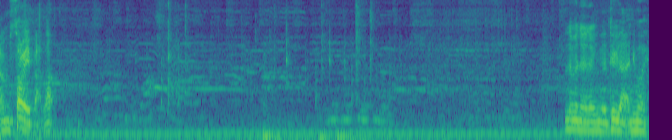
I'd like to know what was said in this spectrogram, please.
I'm sorry about that. No, no, I'm gonna do that anyway.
